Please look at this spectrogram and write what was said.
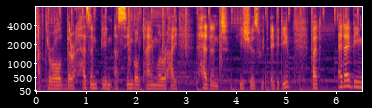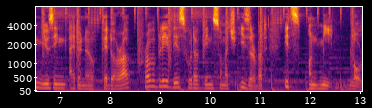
After all, there hasn't been a single time where I hadn't issues with apt, but had I been using, I don't know, Fedora, probably this would have been so much easier, but it's on me, lol.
